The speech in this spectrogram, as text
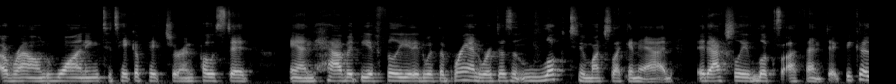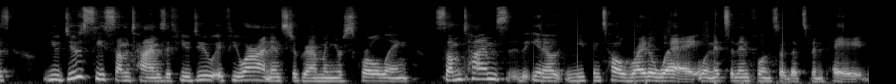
around wanting to take a picture and post it and have it be affiliated with a brand where it doesn't look too much like an ad. It actually looks authentic. Because you do see sometimes if you do if you are on instagram and you're scrolling sometimes you know you can tell right away when it's an influencer that's been paid.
